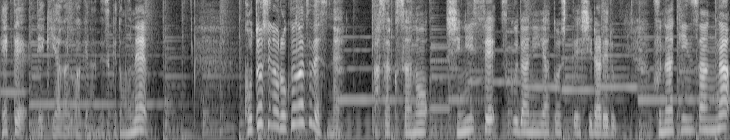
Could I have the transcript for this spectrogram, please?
経て出来上がるわけなんですけどもね。今年の6月ですね浅草の老舗佃煮屋として知られる船金さんが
